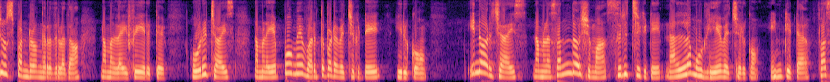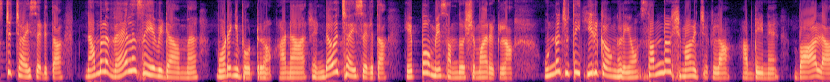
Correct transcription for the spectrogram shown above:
சூஸ் பண்ணுறோங்கிறதுல தான் நம்ம லைஃபே இருக்குது ஒரு சாய்ஸ் நம்மளை எப்போவுமே வருத்தப்பட வச்சுக்கிட்டே இருக்கும். இன்னொரு சாய்ஸ் நம்மளை சந்தோஷமாக சிரிச்சுக்கிட்டே நல்ல மூட்லேயே வச்சுருக்கோம். என்கிட்ட ஃபஸ்ட்டு சாய்ஸ் எடுத்தால் நம்மளை வேலை செய்ய விடாமல் முடங்கி போட்டுரும். ஆனால் ரெண்டாவது சாய்ஸ் எடுத்தால் எப்போவுமே சந்தோஷமாக இருக்கலாம். உன்னை சுற்றி இருக்கவங்களையும் சந்தோஷமாக வச்சுக்கலாம் அப்படின்னு பாலா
